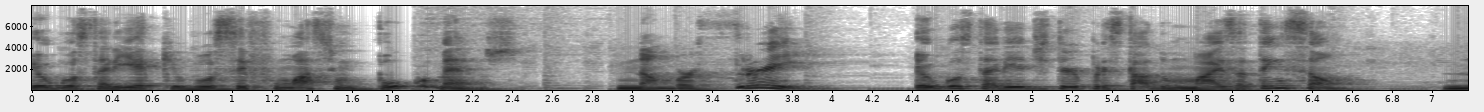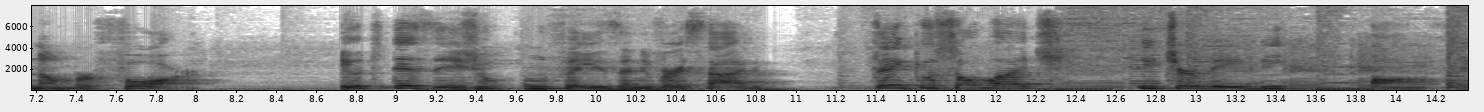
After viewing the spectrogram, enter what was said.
Eu gostaria que você fumasse um pouco menos. Number 3. Eu gostaria de ter prestado mais atenção. Number 4. Eu te desejo um feliz aniversário. Thank you so much, Teacher Baby. Off.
